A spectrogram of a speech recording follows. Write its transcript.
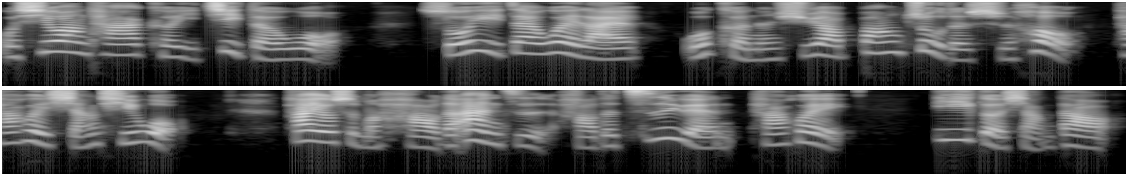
我希望他可以记得我，所以在未来我可能需要帮助的时候，他会想起我，他有什么好的案子、好的资源，他会第一个想到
